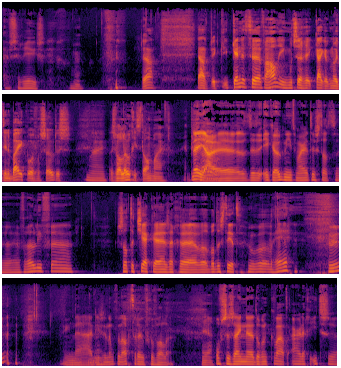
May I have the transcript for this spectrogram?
Even serieus. Ja, ja ik, ik ken het eh, verhaal niet. Ik moet zeggen, ik kijk ook nooit in de bijenkorf of zo. Dus Nee. dat is wel logisch dan, maar... Nee, ja, eh, ik ook niet, maar het is dat eh vrouwlief zat te checken en zeggen, eh, wat, wat is dit? Hè? Huh? nou, die zijn op hun achterhoofd gevallen. ja. Of ze zijn eh, door een kwaadaardig iets eh,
